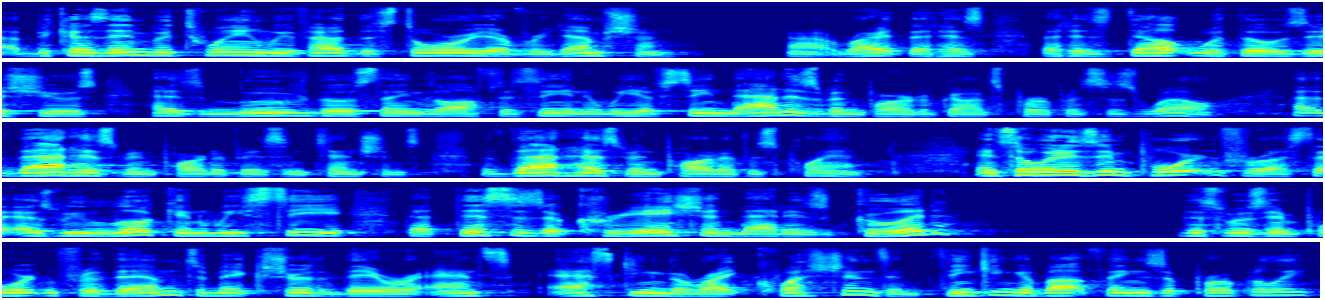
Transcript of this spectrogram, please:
Uh, because in between, we've had the story of redemption uh, right, that has, that has dealt with those issues, has moved those things off the scene. And we have seen that has been part of God's purpose as well. Uh, that has been part of his intentions. That has been part of his plan. And so it is important for us that as we look and we see that this is a creation that is good, this was important for them to make sure that they were ans- asking the right questions and thinking about things appropriately.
